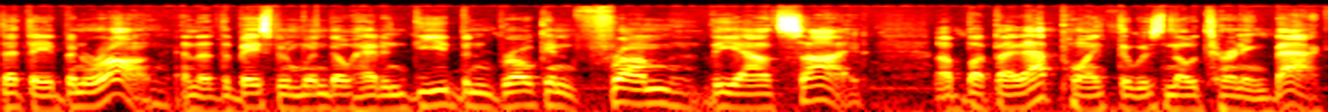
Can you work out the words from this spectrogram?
that they had been wrong and that the basement window had indeed been broken from the outside. Uh, but by that point, there was no turning back.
